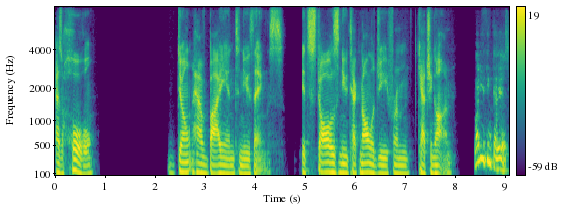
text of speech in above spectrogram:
as a whole don't have buy in to new things. It stalls new technology from catching on. Why do you think that is?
